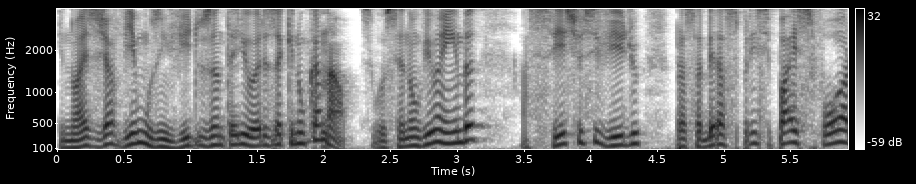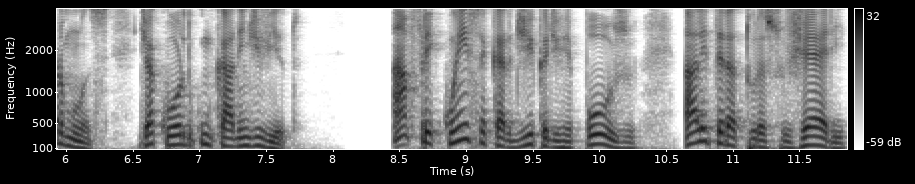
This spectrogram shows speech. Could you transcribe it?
que nós já vimos em vídeos anteriores aqui no canal. Se você não viu ainda, assiste esse vídeo para saber as principais fórmulas de acordo com cada indivíduo. A frequência cardíaca de repouso, a literatura sugere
